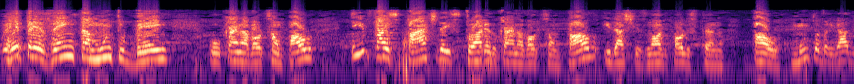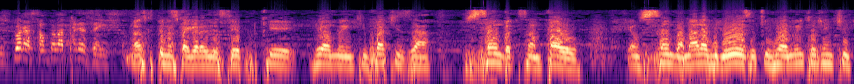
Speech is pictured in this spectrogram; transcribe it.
representa muito bem o carnaval de São Paulo e faz parte da história do carnaval de São Paulo e da X9 paulistana. Paulo, muito obrigado de coração pela presença. Nós que temos que agradecer porque realmente enfatizar o samba de São Paulo, que é um samba maravilhoso, que realmente a gente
